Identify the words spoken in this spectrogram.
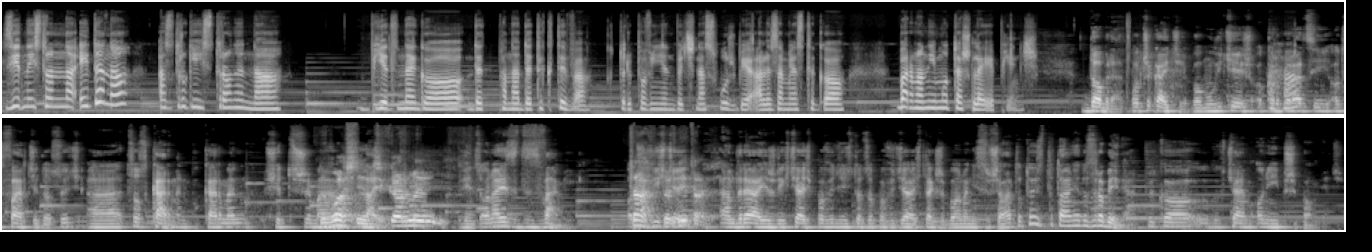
z jednej strony na Aidena, a z drugiej strony na biednego de- pana detektywa, który powinien być na służbie, ale zamiast tego barman mu też leje pięć. Dobra, poczekajcie, bo mówicie już o korporacji otwarcie dosyć, a co z Carmen? Bo Carmen się trzyma No właśnie, live, Carmen... więc ona jest z wami. Tak, Oczywiście, tak. Andrea, jeżeli chciałaś powiedzieć to, co powiedziałaś, tak, żeby ona nie słyszała, to to jest totalnie do zrobienia. Tylko chciałem o niej przypomnieć.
